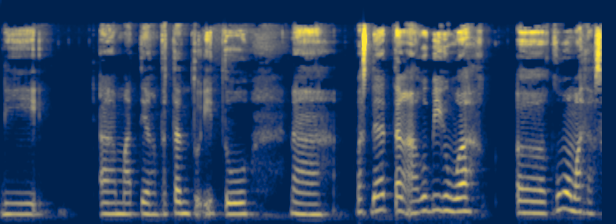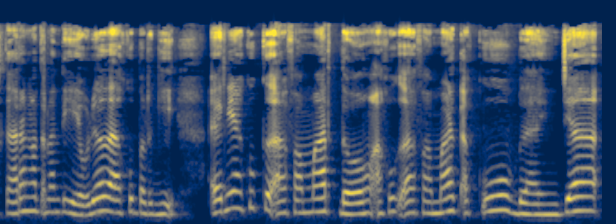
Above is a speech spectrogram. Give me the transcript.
di alamat yang tertentu itu. Nah pas datang aku bingung wah uh, aku mau masak sekarang atau nanti? Ya udahlah aku pergi. Akhirnya aku ke Alfamart dong. Aku ke Alfamart aku belanja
